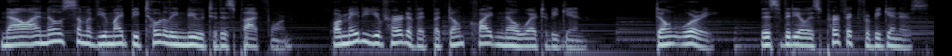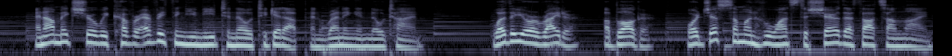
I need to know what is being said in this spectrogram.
Now, I know some of you might be totally new to this platform, or maybe you've heard of it but don't quite know where to begin. Don't worry, this video is perfect for beginners, and I'll make sure we cover everything you need to know to get up and running in no time. Whether you're a writer, a blogger, or just someone who wants to share their thoughts online,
